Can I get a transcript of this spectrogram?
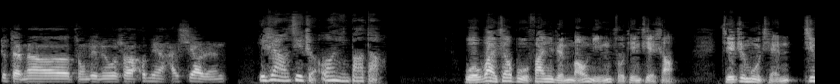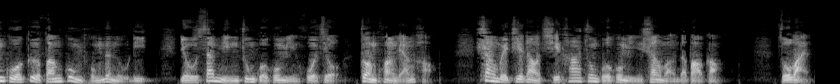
就等到总队如说后面还需要人。以上记者汪宁报道。我外交部发言人毛宁昨天介绍。截至目前，经过各方共同的努力，有三名中国公民获救，状况良好，尚未接到其他中国公民伤亡的报告。昨晚，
